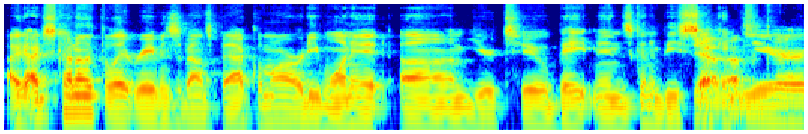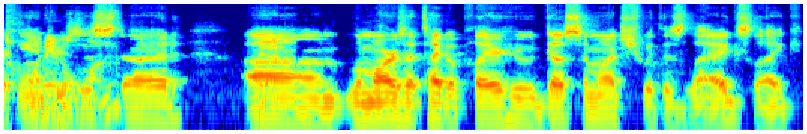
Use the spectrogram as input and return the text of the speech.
I, I just kind of like the late Ravens to bounce back. Lamar already won it. Um, year two, Bateman's going to be second that's year. good. 20 to Andrews is a one. stud. Yeah. Um, Lamar's that type of player who does so much with his legs, like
